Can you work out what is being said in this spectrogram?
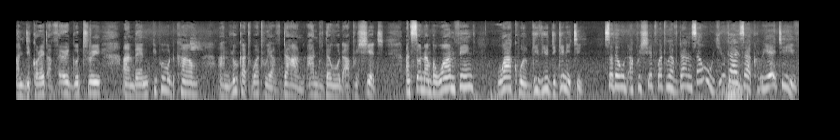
and decorate a very good tree. And then people would come and look at what we have done and they would appreciate. And so, number one thing, work will give you dignity. So they would appreciate what we have done and say, oh, you guys are creative.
